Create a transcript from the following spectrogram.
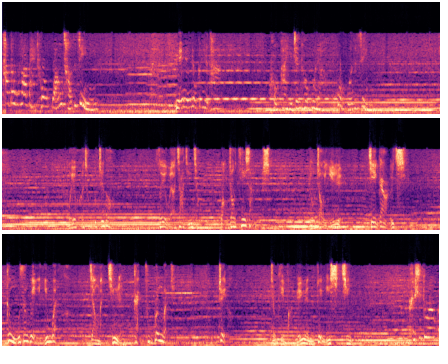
他都无法摆脱王朝的罪名。圆圆又跟着他，恐怕也挣脱不了祸国的罪名。我又何尝不知道？所以我要加紧脚步，广招天下勇士，有朝一日揭竿而起，跟吴三桂里应外合，将满清人赶出关外去，这样就可以把圆圆的罪名洗清。可是多尔衮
